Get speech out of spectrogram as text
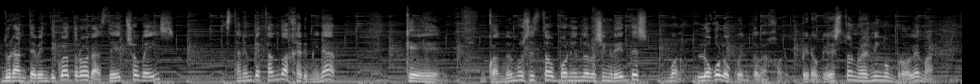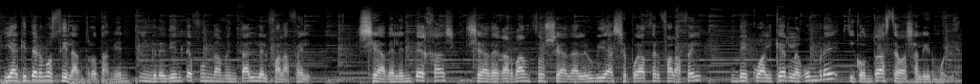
durante 24 horas. De hecho, veis, están empezando a germinar. Que cuando hemos estado poniendo los ingredientes, bueno, luego lo cuento mejor, pero que esto no es ningún problema. Y aquí tenemos cilantro también, ingrediente fundamental del falafel. Sea de lentejas, sea de garbanzos, sea de alubia, se puede hacer falafel de cualquier legumbre y con todas te va a salir muy bien.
